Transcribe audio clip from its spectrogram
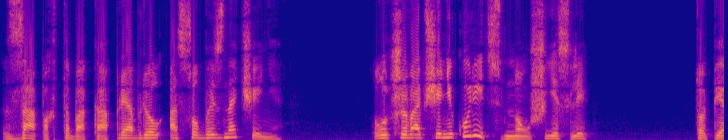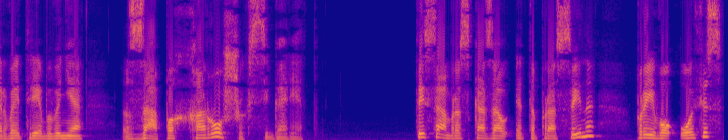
Запах табака приобрел особое значение. Лучше вообще не курить, но уж если то первое требование запах хороших сигарет. Ты сам рассказал это про сына, про его офис,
